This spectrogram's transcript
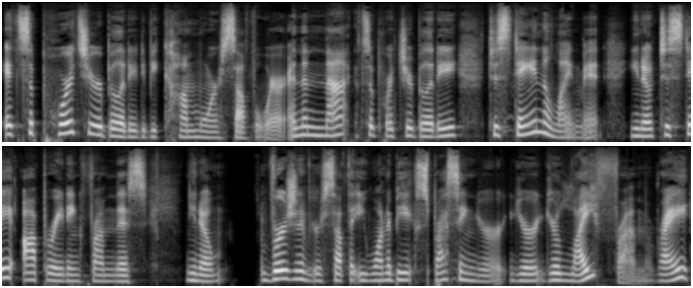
It supports your ability to become more self aware. And then that supports your ability to stay in alignment, you know, to stay operating from this, you know, version of yourself that you want to be expressing your your your life from right?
